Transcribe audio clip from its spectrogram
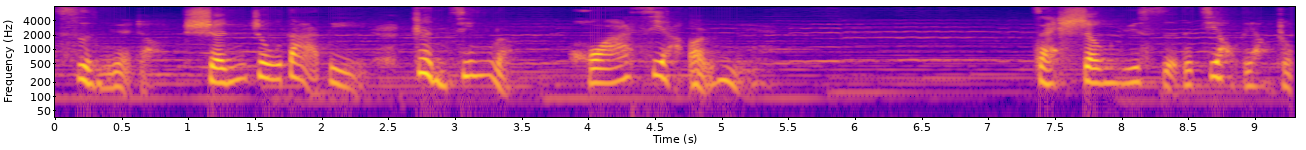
肆虐着神州大地，震惊了华夏儿女。在生与死的较量中，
